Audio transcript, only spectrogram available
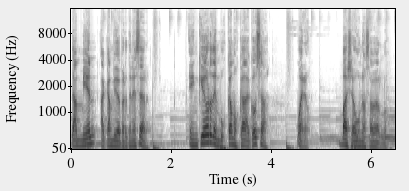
También a cambio de pertenecer. ¿En qué orden buscamos cada cosa? Bueno, vaya uno a saberlo.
